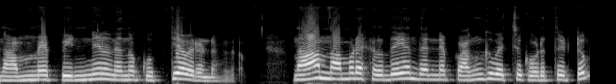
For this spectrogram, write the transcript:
നമ്മെ പിന്നിൽ നിന്ന് കുത്തിയവരുണ്ടാകാം. നാം നമ്മുടെ ഹൃദയം തന്നെ പങ്കുവെച്ച് കൊടുത്തിട്ടും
